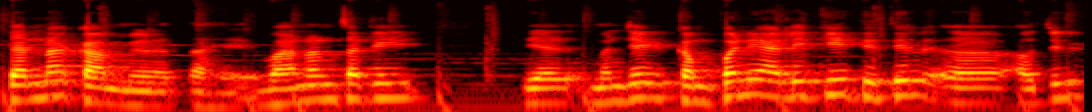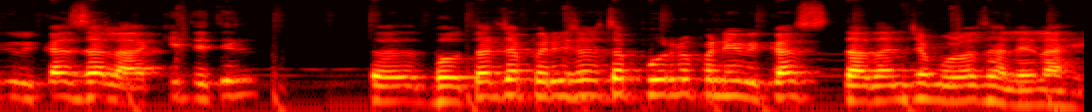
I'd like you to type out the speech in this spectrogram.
त्यांना काम मिळत आहे. वाहनांसाठी म्हणजे कंपनी आली की तेथील औद्योगिक विकास झाला की तेथील भोवतालच्या परिसराचा पूर्णपणे विकास दादांच्या मुळे झालेला आहे.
